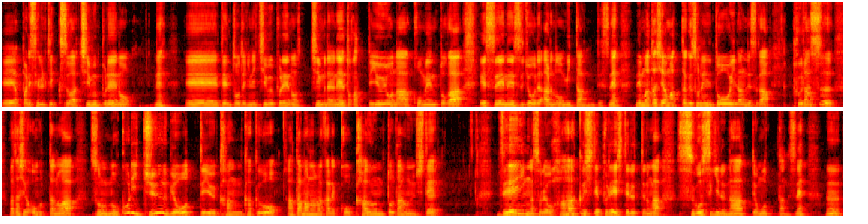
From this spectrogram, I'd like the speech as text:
えやっぱりセルティックスはチームプレーのねえー、伝統的にチームプレーのチームだよねとかっていうようなコメントが SNS 上であるのを見たんですね。で、私は全くそれに同意なんですが、プラス私が思ったのはその残り10秒っていう感覚を頭の中でこうカウントダウンして全員がそれを把握してプレーしてるっていうのがすごすぎるなって思ったんですね。うん、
